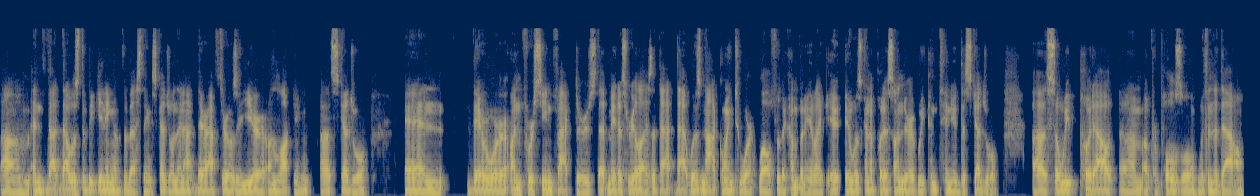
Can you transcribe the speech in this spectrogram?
um, and that that was the beginning of the vesting schedule. And then thereafter, it was a year unlocking uh, schedule, and there were unforeseen factors that made us realize that that, that was not going to work well for the company. Like it, it was going to put us under if we continued the schedule. Uh, so we put out um, a proposal within the DAO,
